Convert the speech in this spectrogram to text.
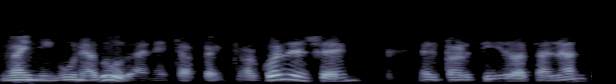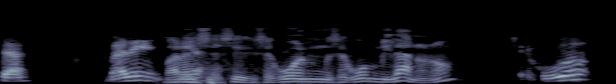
no hay ninguna duda en este aspecto. Acuérdense el partido Atalanta-Valencia. Valencia, sí, se jugó, en, se jugó en Milano, ¿no? Se jugó,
